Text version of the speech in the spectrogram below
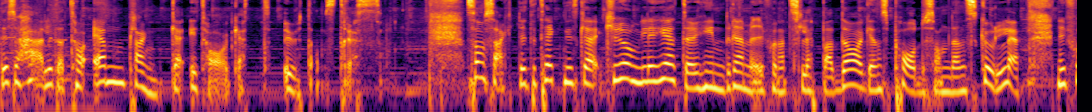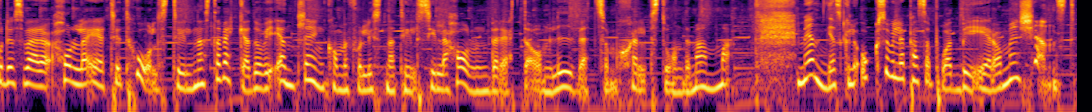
det är så härligt att ta en planka i taget utan stress. Som sagt, lite tekniska krångligheter hindrar mig från att släppa dagens podd som den skulle. Ni får dessvärre hålla er till tåls till nästa vecka då vi äntligen kommer få lyssna till Silla Holm berätta om livet som självstående mamma. Men jag skulle också vilja passa på att be er om en tjänst.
